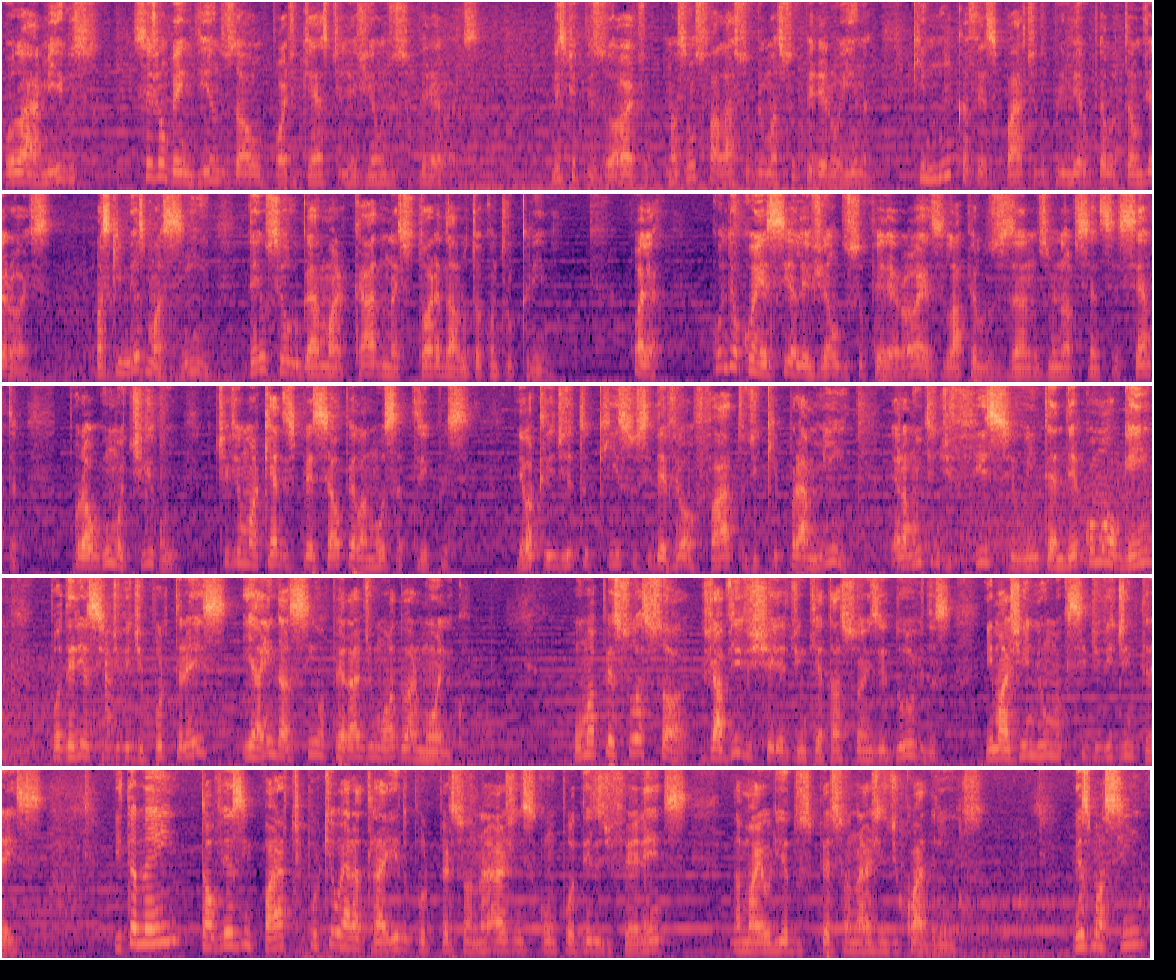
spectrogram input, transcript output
Olá, amigos. Sejam bem-vindos ao podcast Legião de Super-Heróis. Neste episódio, nós vamos falar sobre uma super-heroína que nunca fez parte do primeiro pelotão de heróis, mas que mesmo assim tem o seu lugar marcado na história da luta contra o crime. Olha, quando eu conheci a Legião dos Super-Heróis, lá pelos anos 1960, por algum motivo tive uma queda especial pela moça Tríplice. Eu acredito que isso se deveu ao fato de que, para mim, era muito difícil entender como alguém poderia se dividir por três e ainda assim operar de modo harmônico. Uma pessoa só já vive cheia de inquietações e dúvidas, imagine uma que se divide em três. E também, talvez em parte, porque eu era atraído por personagens com poderes diferentes da maioria dos personagens de quadrinhos. Mesmo assim,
